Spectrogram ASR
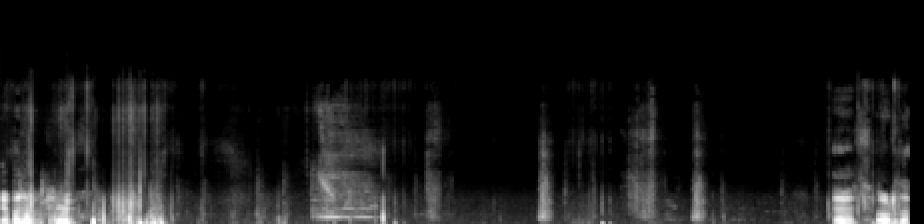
Yapacak bir şey yok. Evet orada.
